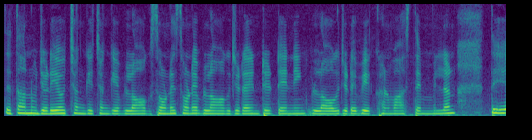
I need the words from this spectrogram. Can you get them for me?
ਤੇ ਤੁਹਾਨੂੰ ਜਿਹੜੇ ਉਹ ਚੰਗੇ ਚੰਗੇ ਵਲੌਗ ਸੋਹਣੇ ਸੋਹਣੇ ਵਲੌਗ ਜਿਹੜਾ ਐਂਟਰਟੇਨਿੰਗ ਵਲੌਗ ਜਿਹੜੇ ਵੇਖਣ ਵਾਸਤੇ ਮਿਲਣ ਤੇ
